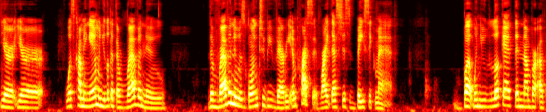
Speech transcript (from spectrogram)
your your what's coming in when you look at the revenue the revenue is going to be very impressive right? That's just basic math. But when you look at the number of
